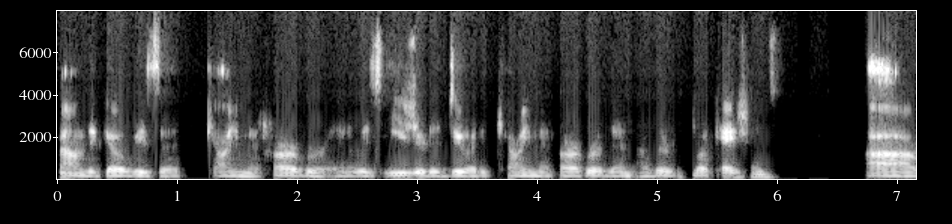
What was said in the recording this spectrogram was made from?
found the gobies at Calumet Harbor, and it was easier to do it at Calumet Harbor than other locations, uh,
